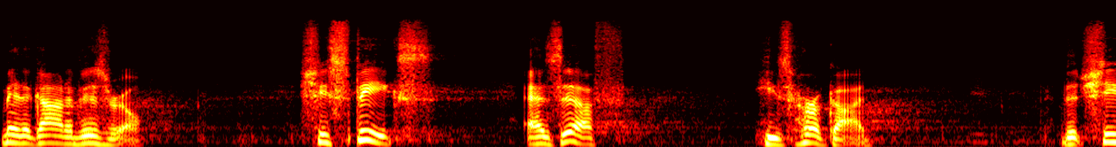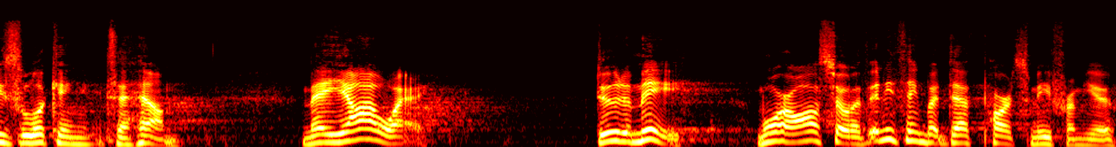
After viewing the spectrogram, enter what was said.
may the God of Israel. She speaks as if he's her God, that she's looking to him. May Yahweh do to me more also, if anything but death parts me from you.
